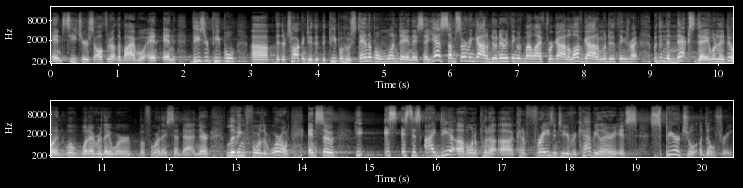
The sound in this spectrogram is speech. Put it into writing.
and teachers all throughout the Bible, and, and these are people uh, that they're talking to, the, the people who stand up on one day and they say, Yes, I'm serving God, I'm doing everything with my life for God, I love God, I'm gonna do things right. But then the next day, what are they doing? Well, whatever they were before they said that, and they're living for the world. And so he, it's, it's this idea of, I want to put a, a kind of phrase into your vocabulary, it's spiritual adultery.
